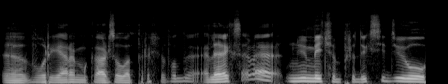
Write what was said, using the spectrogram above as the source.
uh, vorig jaar hebben we elkaar zo wat teruggevonden. En eigenlijk zijn wij nu een beetje een productieduo.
